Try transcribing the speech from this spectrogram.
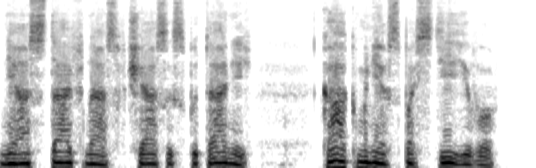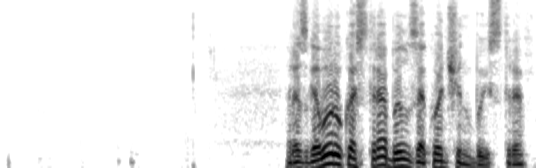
«Не оставь нас в час испытаний! Как мне спасти его?» Разговор у костра был закончен быстро —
